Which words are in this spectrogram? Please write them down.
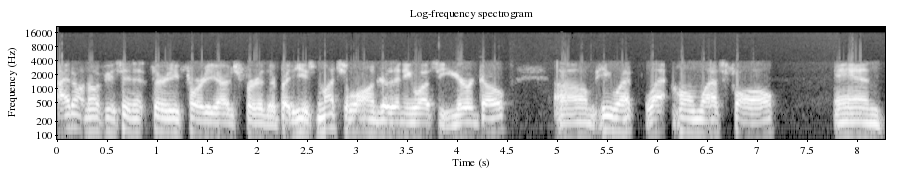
I don't know if he's in it 30, 40 yards further, but he's much longer than he was a year ago. Um, he went home last fall and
